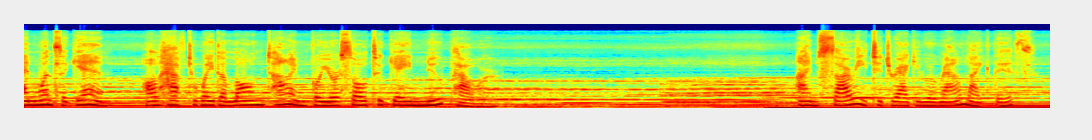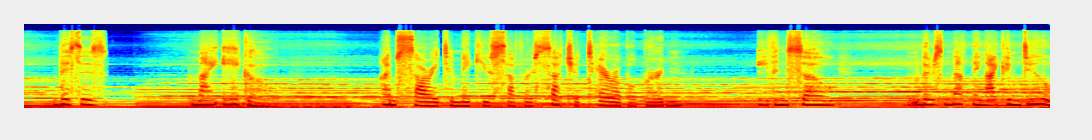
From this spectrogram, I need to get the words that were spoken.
And once again, I'll have to wait a long time for your soul to gain new power. I'm sorry to drag you around like this. This is my ego. I'm sorry to make you suffer such a terrible burden. Even so, there's nothing I can do.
